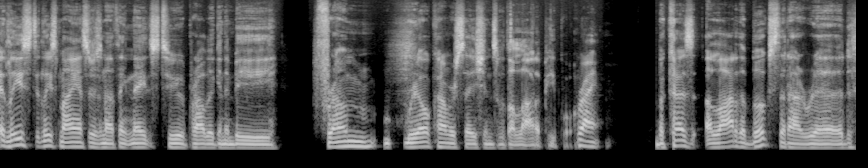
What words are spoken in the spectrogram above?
at least at least my answers, and I think Nate's too, are probably going to be from real conversations with a lot of people. Right. Because a lot of the books that I read,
